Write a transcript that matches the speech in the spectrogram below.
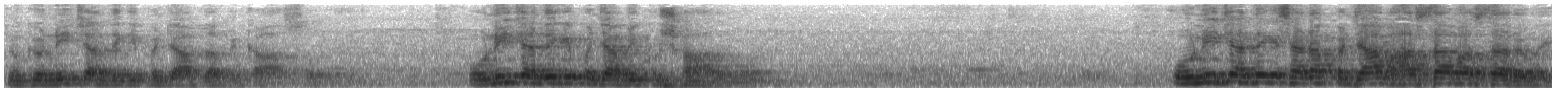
ਕਿਉਂਕਿ ਉਹ ਨਹੀਂ ਚਾਹੁੰਦੇ ਕਿ ਪੰਜਾਬ ਦਾ ਵਿਕਾਸ ਹੋਵੇ। ਉਹ ਨਹੀਂ ਚਾਹੁੰਦੇ ਕਿ ਪੰਜਾਬੀ ਖੁਸ਼ਹਾਲ ਹੋਣ। ਉਹ ਨਹੀਂ ਚਾਹੁੰਦੇ ਕਿ ਸਾਡਾ ਪੰਜਾਬ ਹੱਸਦਾ ਵਸਦਾ ਰਹੇ।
